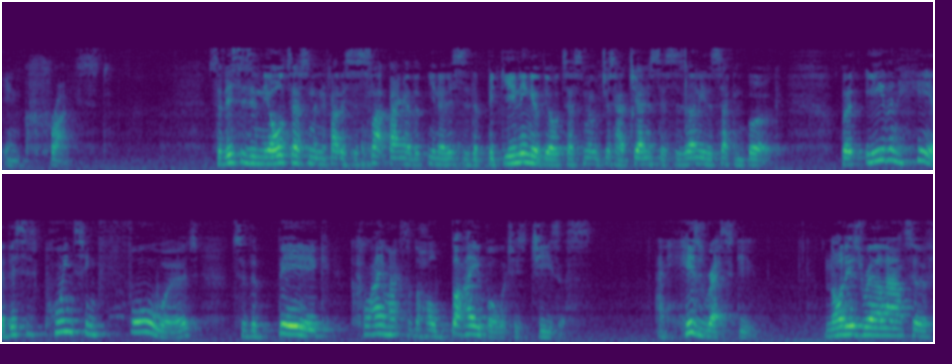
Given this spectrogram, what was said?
in Christ. So this is in the Old Testament. In fact, this is slap bang at the, you know, this is the beginning of the Old Testament. We've just had Genesis. This is only the second book. But even here, this is pointing forward to the big climax of the whole Bible, which is Jesus and his rescue. Not Israel out of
